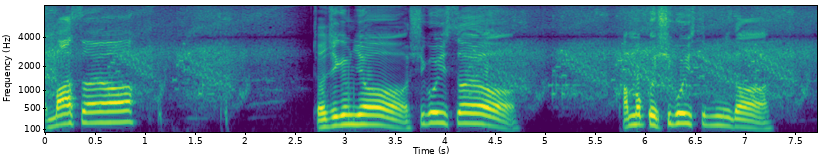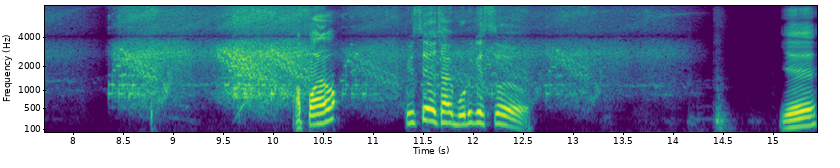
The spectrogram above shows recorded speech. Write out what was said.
엄마 왔어요. 저 지금요 쉬고 있어요. 밥 먹고 쉬고 있습니다. 아빠요? 글쎄요 잘 모르겠어요. 예?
